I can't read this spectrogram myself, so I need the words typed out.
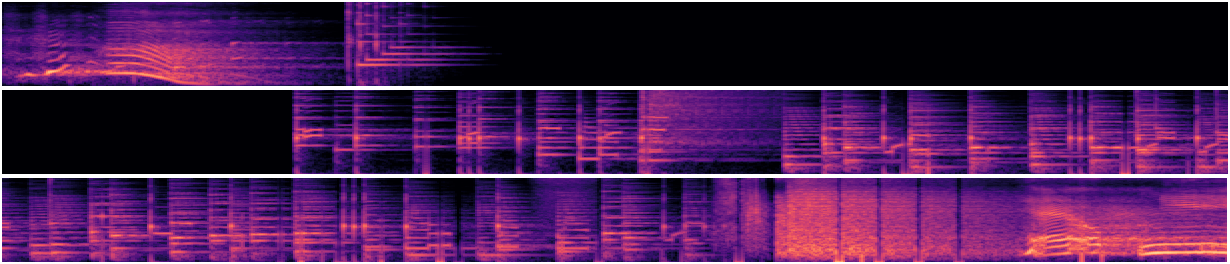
ah. Help me!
